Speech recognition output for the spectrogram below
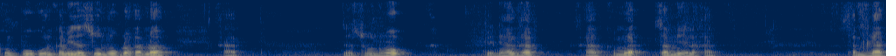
ของปู่คุณก็มีแต่06เนะครับเนาะครับจะ06เป็นหยังครับ ครับก็หมดซ้ำนี่แหละครับสำหรับ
